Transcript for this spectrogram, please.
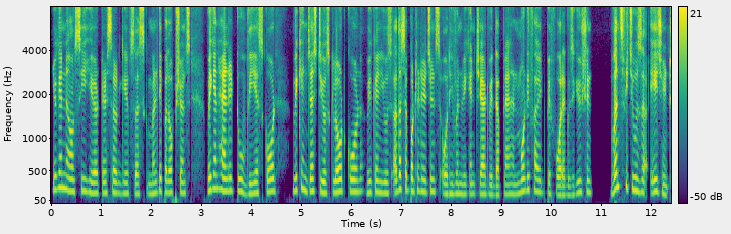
You can now see here Traycer gives us multiple options. We can hand it to VS Code we can just use Claude Code, we can use other supported agents or even we can chat with the plan and modify it before execution. Once we choose the agent,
